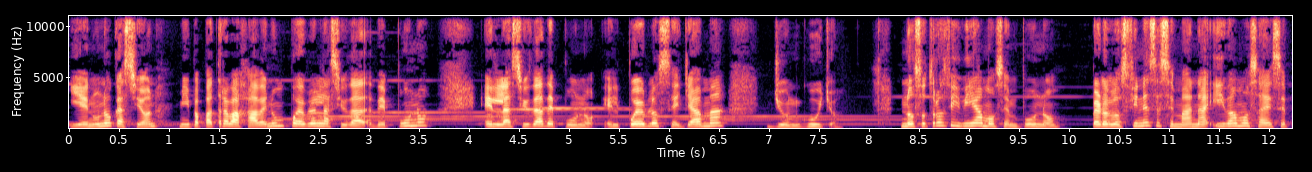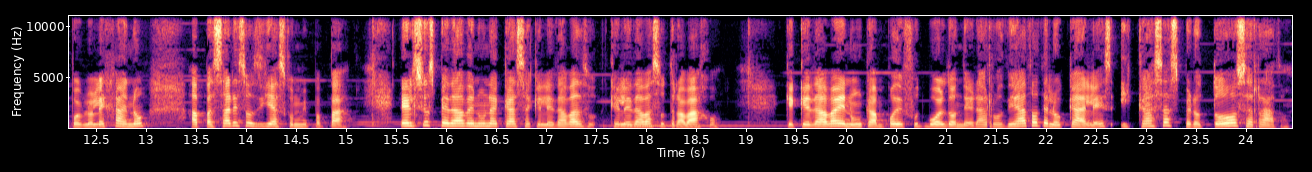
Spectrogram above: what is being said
Y en una ocasión, mi papá trabajaba en un pueblo en la ciudad de Puno. En la ciudad de Puno, el pueblo se llama Yunguyo. Nosotros vivíamos en Puno, pero los fines de semana íbamos a ese pueblo lejano a pasar esos días con mi papá. Él se hospedaba en una casa que le daba, que le daba su trabajo, que quedaba en un campo de fútbol donde era rodeado de locales y casas, pero todo cerrado.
